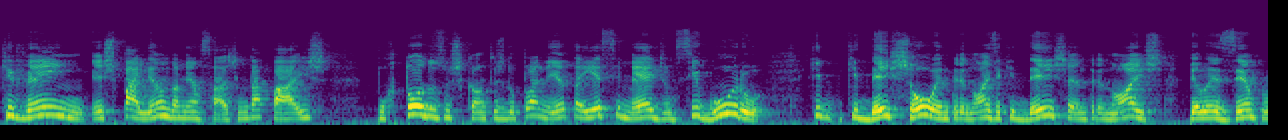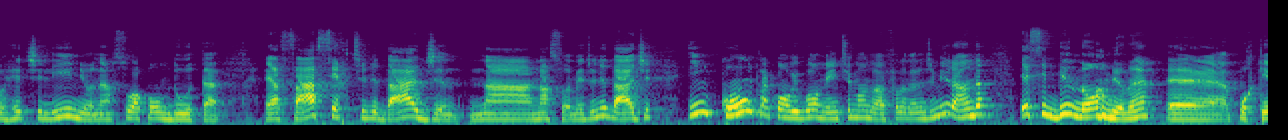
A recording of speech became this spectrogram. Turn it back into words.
que vem espalhando a mensagem da paz por todos os cantos do planeta. E esse médium seguro que, que deixou entre nós e que deixa entre nós, pelo exemplo retilíneo na sua conduta, essa assertividade na, na sua mediunidade, encontra com igualmente Manuel Filomeno de Miranda esse binômio, né? É, porque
